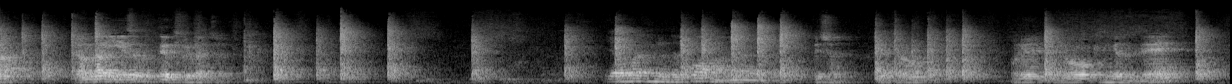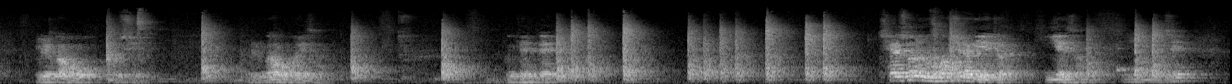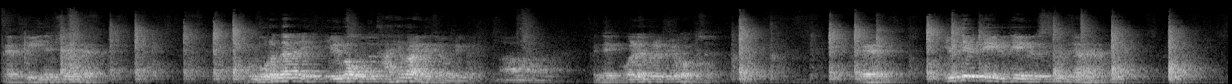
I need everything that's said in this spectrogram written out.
0과 2에서 극대극을 갖죠. 영어는 그래도 포함 안 하는 거. 그렇죠. 그래서 우리는 이렇게 생겼는데 1과 5, 그렇지. 1과 5에서 끊겼는데 최소는 확실하게 얘죠. 2에서. 그렇지? F2는 최소야. 모른다면 1과 5도 다 해봐야 되죠, 우리가. 아, 근데 원래 그럴 필요가 없죠. 왜? 1대1 대 1대1을 쓰면 되잖아요.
